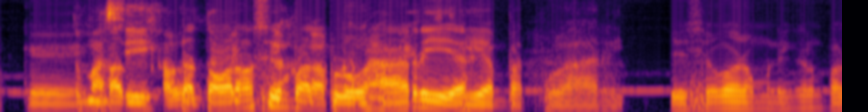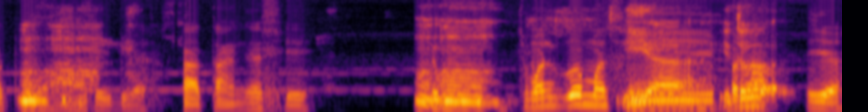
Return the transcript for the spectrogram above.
Oke. Itu masih kalau Kata orang sih nggak 40 pernah. hari ya. Iya 40 hari. Biasanya orang meninggal 40 Mm. hari dia. Katanya sih. Mm-mm. Cuman gue masih Iya, itu- iya,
